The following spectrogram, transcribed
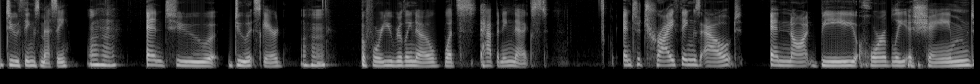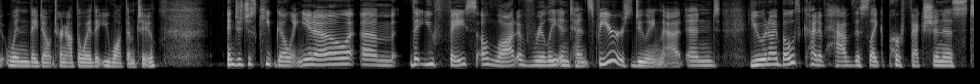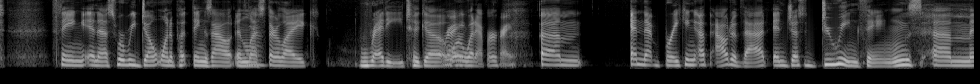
do things messy hmm and to do it scared hmm before you really know what's happening next and to try things out and not be horribly ashamed when they don't turn out the way that you want them to and to just keep going you know um, that you face a lot of really intense fears doing that. And you and i both kind of have this like perfectionist thing in us where we don't want to put things out unless they're like ready to go or whatever. Right. um, and that breaking up out of that and just doing things um,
